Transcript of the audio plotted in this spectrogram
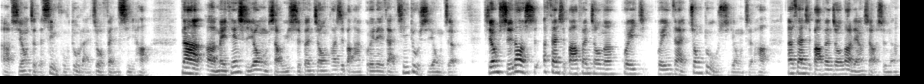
呃使用者的幸福度来做分析，哈。那呃每天使用少于十分钟，它是把它归类在轻度使用者；使用十到十三十八分钟呢，归归因在中度使用者，哈。那三十八分钟到两小时呢，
